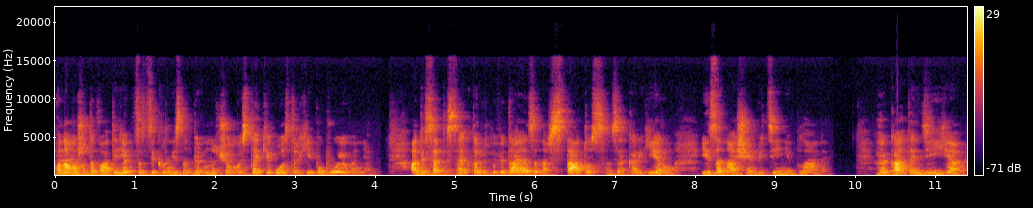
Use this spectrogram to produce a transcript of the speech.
Вона може давати як зацикленість надмірно на чомусь, так і острахи і побоювання. А 10 сектор відповідає за наш статус, за кар'єру і за наші амбіційні плани. Геката діє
